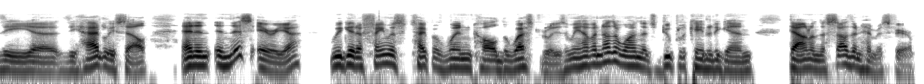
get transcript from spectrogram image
the uh, the Hadley cell. And in, in this area, we get a famous type of wind called the westerlies. And we have another one that's duplicated again down in the southern hemisphere.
